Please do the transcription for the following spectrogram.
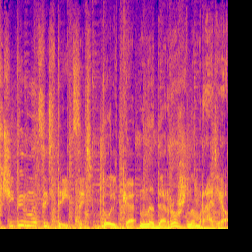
в 14.30. Только на Дорожном радио.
